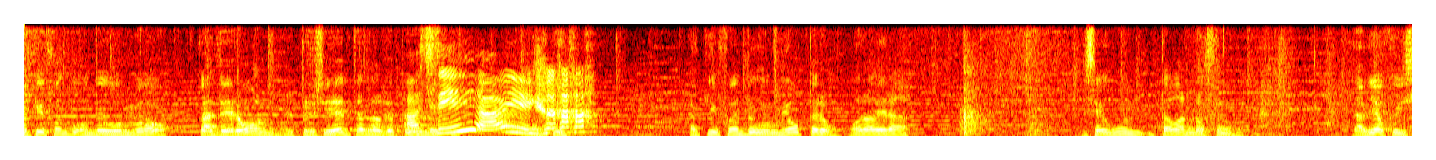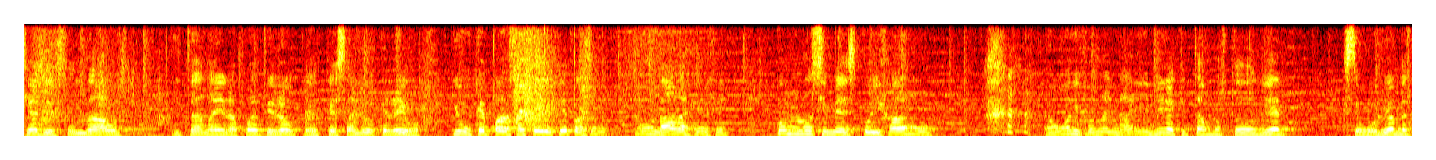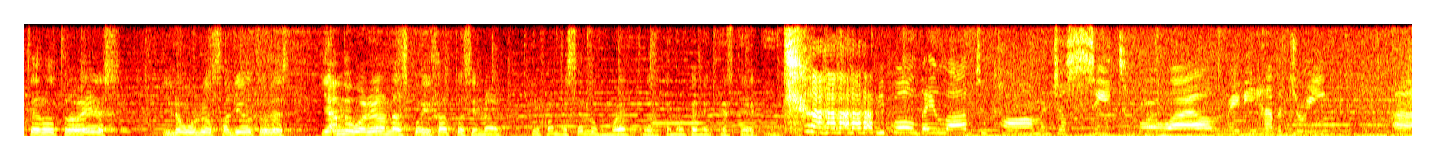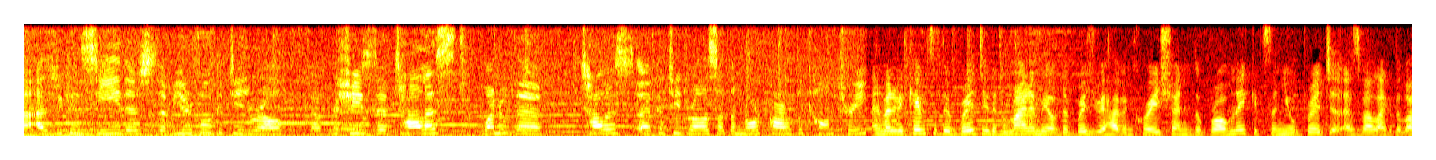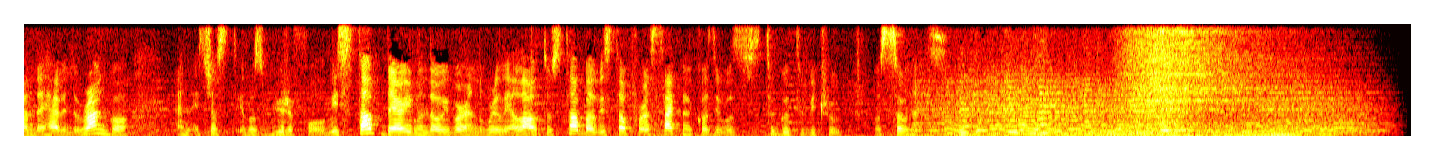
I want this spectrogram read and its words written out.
Aquí fue donde durmió Calderón, el presidente de la República. ¿Ah, sí? Ay. Aquí fue donde durmió, pero ahora verá. Según estaban los. eh, había juiciales y soldados y estaban ahí en la puerta y luego que, que salió que le dijo: "Digo, ¿Qué pasa? ¿Qué, qué pasó? No, nada, jefe. ¿Cómo no si me descobijaron? No, dijo, no hay nadie. Mira, aquí estamos todos bien. Se volvió a meter otra vez y luego volvió a salir otra vez. Ya me volvieron a descobijar, pues si no, dijo, han de ser los muertos, que no quieren que esté aquí. People, they love to come and just sit for a while, maybe have a drink. Uh, as you can see, there's the beautiful cathedral. She's the tallest, one of the tallest uh, cathedrals at the north part of the country. And when we came to the bridge, it reminded me of the bridge we have in Croatia in Dubrovnik. It's a new bridge as well, like the one they have in Durango. And it's just, it was beautiful. We stopped there, even though we weren't really allowed to stop, but we stopped for a second because it was too good to be true. It was so nice.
